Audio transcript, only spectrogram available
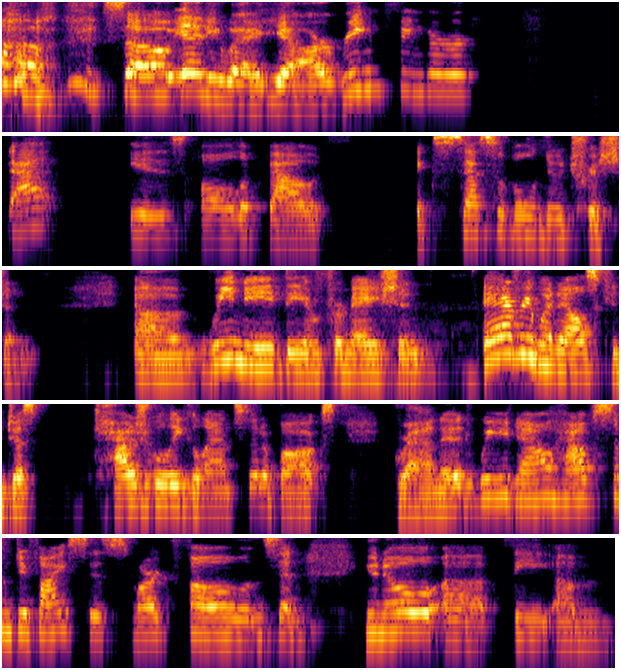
uh, so, anyway, yeah, our ring finger, that is all about accessible nutrition. Um, we need the information. Everyone else can just casually glance at a box. Granted, we now have some devices, smartphones, and you know uh, the um,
